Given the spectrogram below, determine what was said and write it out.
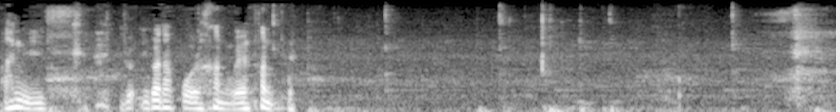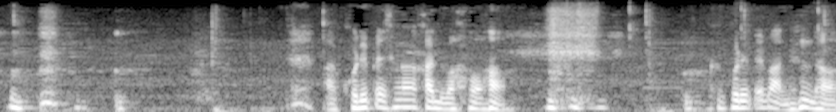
아니, 이- 이거, 이거 잡고 올라가는 거야, 한데. 아, 고리 뺄 생각하지 마봐. 그 고리 빼면 안 된다.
